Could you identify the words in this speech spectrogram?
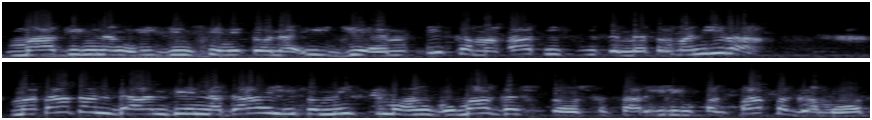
maging ng agency nito na EGMT sa Makati City, Metro Manila. Matatandaan din na dahil ito mismo ang gumagastos sa sariling pagpapagamot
